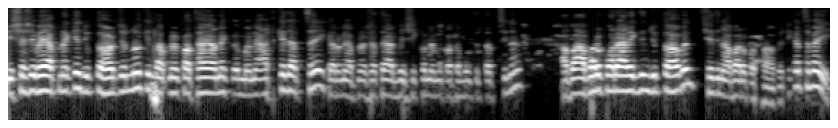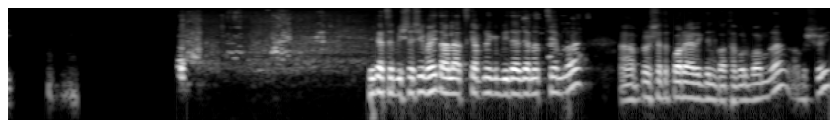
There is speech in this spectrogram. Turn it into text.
বিশ্বাসী ভাই আপনাকে যুক্ত হওয়ার জন্য, কিন্তু আপনার কথায় অনেক মানে আটকে যাচ্ছে, এই কারণে আপনার সাথে আর বেশিক্ষণ আমি কথা বলতে চাচ্ছি না। আবার আবার পরে আরেকদিন যুক্ত হবেন, সেদিন আবারও কথা হবে, ঠিক আছে ভাই? ঠিক আছে, বিশ্বাসী ভাই, তাহলে আজকে আপনাকে বিদায় জানাচ্ছি আমরা। আপনার সাথে পরে আরেকদিন কথা বলব আমরা, অবশ্যই।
